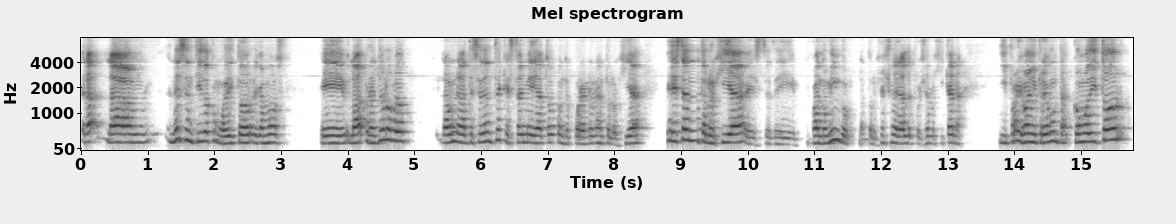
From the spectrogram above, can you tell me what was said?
la, en ese sentido, como editor, digamos, eh, la, pero yo lo veo, la, un antecedente que está inmediato, contemporáneo en la antología, esta antología este, de Juan Domingo, la antología general de poesía mexicana. Y por ahí va mi pregunta. Como editor,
